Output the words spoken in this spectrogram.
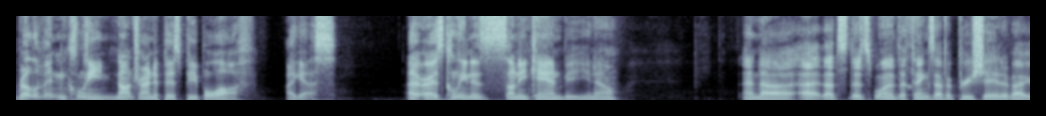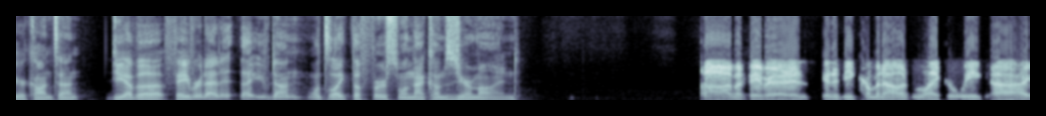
relevant and clean, not trying to piss people off. I guess, or as clean as Sunny can be, you know. And uh, uh, that's that's one of the things I've appreciated about your content. Do you have a favorite edit that you've done? What's like the first one that comes to your mind? Uh, my favorite edit is going to be coming out in like a week. Uh, I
